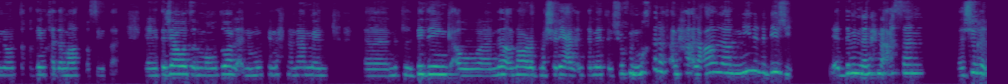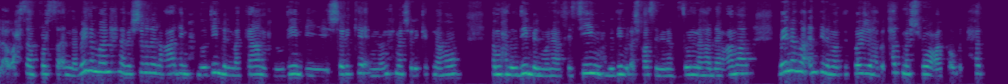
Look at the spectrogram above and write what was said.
إنه تقديم خدمات بسيطة. يعني تجاوز الموضوع لأنه ممكن نحن نعمل آه، مثل بيدنج أو نعرض مشاريع على الإنترنت نشوف من مختلف أنحاء العالم مين اللي بيجي يقدم لنا نحن أحسن شغل أو أحسن فرصة لنا بينما نحن بالشغل العادي محدودين بالمكان محدودين بالشركة إنه نحن شركتنا هون محدودين بالمنافسين محدودين بالأشخاص اللي ينفذون لنا هذا العمل. بينما أنت لما بتتوجه بتحط مشروعك أو بتحط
